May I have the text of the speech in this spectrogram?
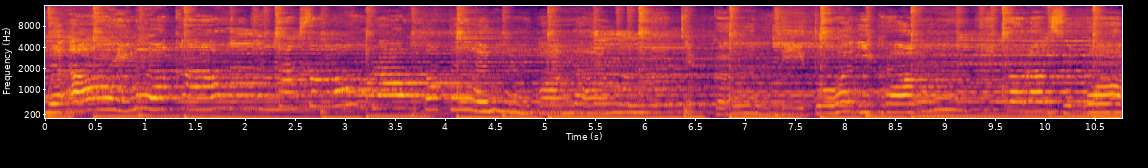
เมื่ออายเลือเขาทาสองเราก็เป็นทางลังเจ็บกิตีตัวอีกครั้งเพาะรักสุดรอ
